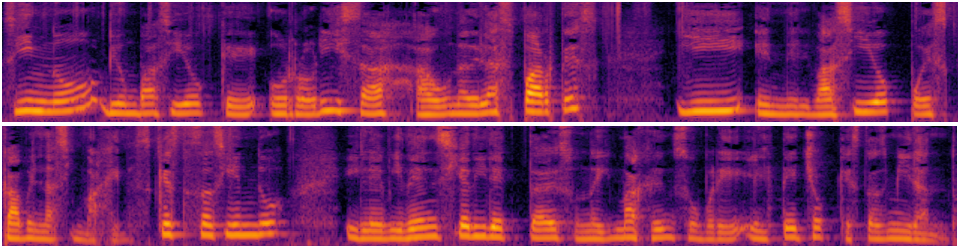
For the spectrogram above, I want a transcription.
sino de un vacío que horroriza a una de las partes y en el vacío pues caben las imágenes. ¿Qué estás haciendo? Y la evidencia directa es una imagen sobre el techo que estás mirando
